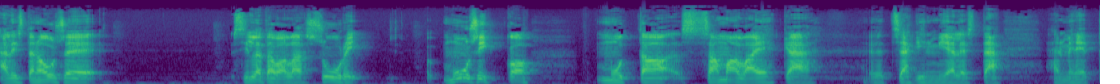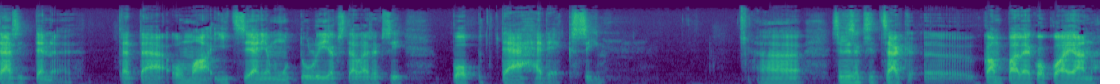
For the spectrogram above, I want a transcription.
Älistä nousee sillä tavalla suuri muusikko, mutta samalla ehkä Jackin mielestä hän menettää sitten tätä omaa itseään ja muuttuu liiaksi tällaiseksi pop-tähdeksi. Sen lisäksi Jack kamppailee koko ajan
